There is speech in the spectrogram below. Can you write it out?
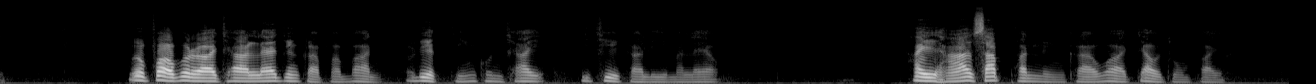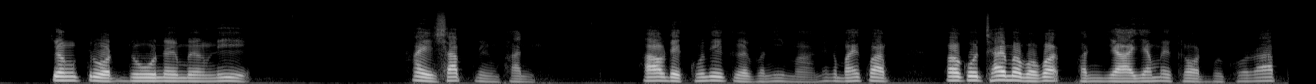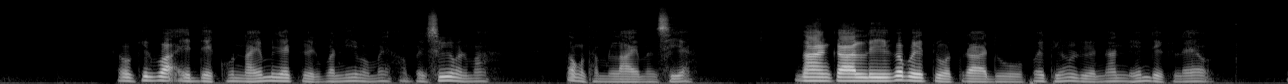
เมื่อเฝ้าพระราชาแล้วจึงกลับมาบ้าน เรียกหญิงคนใช้ที่ชื่อกาลีมาแล้ว ให้หาทรัพย์พันหนึ่งกล่าวว่าเจ้าจงไป จงตรวจดูในเมืองนี้ ให้ทรัพย์หนึ่งพันพาเด็กคนที่เกิดวันนี้มา นั่นก็หมายความพอคนใช้มาบอกว่าพัญญายังไม่คลอดบุตรขอรับ เขาคิดว่าไอ้เด็กคนไหนไม่จะเกิดวันนี้บ้างไหมเอาไปซื้อมันมา ต้องทำลายมันเสีย นางกาลีก็ไปตรวจตราดูไปถึงเรือนนั้นเห็นเด็กแล้ว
